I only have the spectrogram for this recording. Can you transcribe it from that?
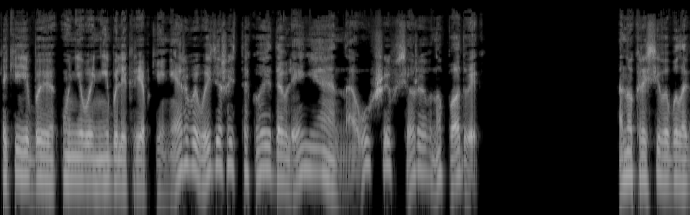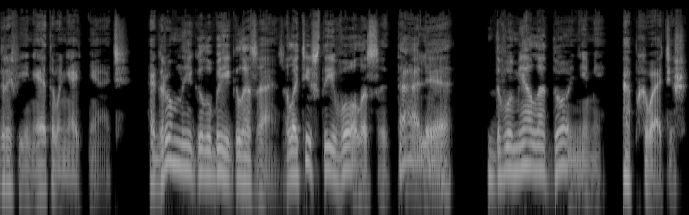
Какие бы у него ни были крепкие нервы, выдержать такое давление на уши все равно подвиг. Оно красиво было графине, этого не отнять. Огромные голубые глаза, золотистые волосы, талия двумя ладонями обхватишь.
